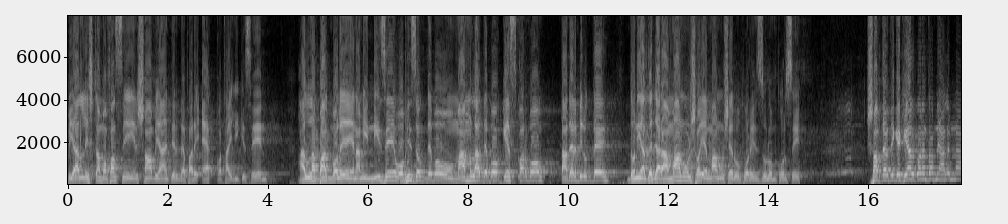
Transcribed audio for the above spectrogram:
বিয়াল্লিশটা মফাসির সব আয়াতের ব্যাপারে এক কথাই লিখেছেন। আল্লাহ পাক বলেন, আমি নিজে অভিযোগ দেব, মামলা দেব, কেস করব। তাদের বিরুদ্ধে দুনিয়াতে যারা মানুষ হয়ে মানুষের উপরে জুলুম করছে। শব্দের দিকে খেয়াল করেন তো আপনি, আলেম না?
